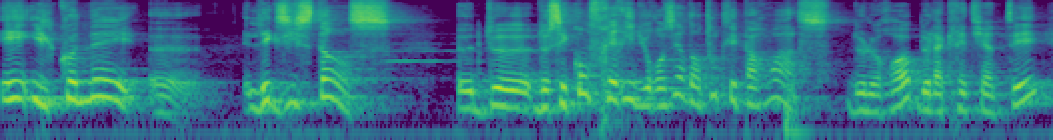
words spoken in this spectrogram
et il connaît euh, l'existence de, de, ces confréries du rosaire dans toutes les paroisses de l'Europe, de la chrétienté,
